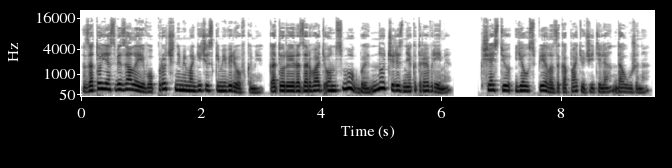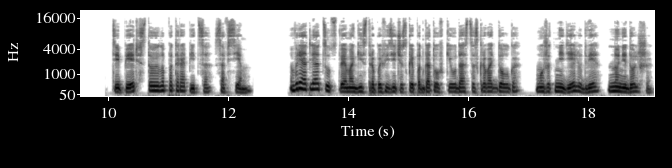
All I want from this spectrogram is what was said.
Зато я связала его прочными магическими веревками, которые разорвать он смог бы, но через некоторое время. К счастью, я успела закопать учителя до ужина. Теперь стоило поторопиться совсем. Вряд ли отсутствие магистра по физической подготовке удастся скрывать долго. Может, неделю-две, но не дольше.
